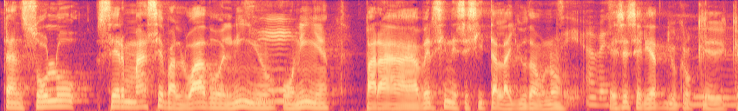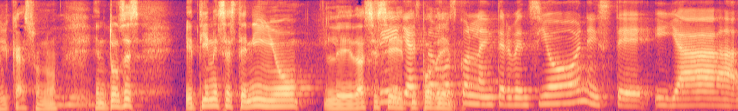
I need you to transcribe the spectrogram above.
tan solo ser más evaluado el niño o niña para ver si necesita la ayuda o no. Sí, a veces. Ese sería, yo creo que, el caso, ¿no? Entonces, eh, tienes a este niño, le das ese ya tipo estamos con la intervención este, y ya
